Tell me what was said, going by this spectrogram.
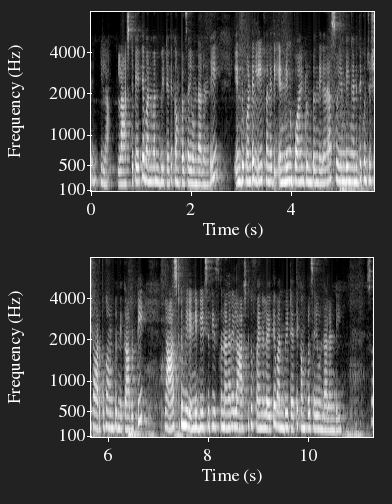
సేమ్ ఇలా. లాస్ట్కి అయితే వన్ వన్ బీట్ అయితే కంపల్సరీ ఉండాలండి. ఎందుకంటే లీఫ్ అనేది ఎండింగ్ పాయింట్ ఉంటుంది కదా సో ఎండింగ్ అనేది కొంచెం షార్ప్గా ఉంటుంది కాబట్టి లాస్ట్కి మీరు ఎన్ని బీట్స్ తీసుకున్నా కానీ లాస్ట్కి ఫైనల్ అయితే వన్ బీట్ అయితే కంపల్సరీ ఉండాలండి. సో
